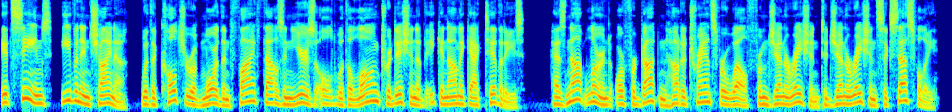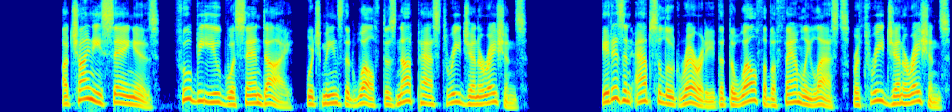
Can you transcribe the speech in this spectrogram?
It seems, even in China, with a culture of more than 5,000 years old with a long tradition of economic activities, has not learned or forgotten how to transfer wealth from generation to generation successfully. A Chinese saying is, Fu Biyu Gua San Dai, which means that wealth does not pass three generations. It is an absolute rarity that the wealth of a family lasts for three generations.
